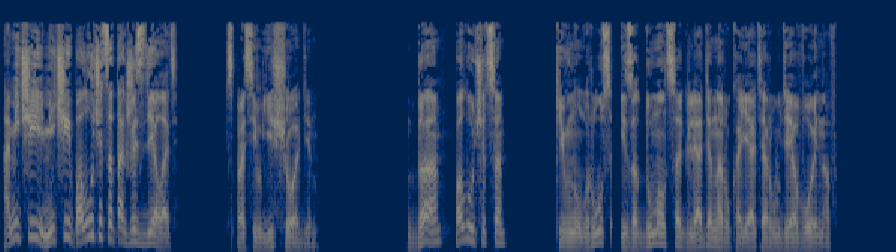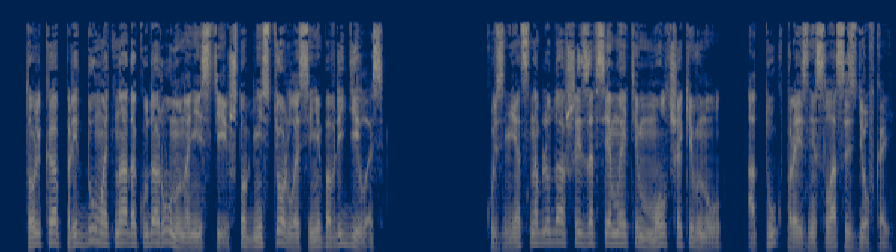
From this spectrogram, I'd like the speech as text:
«А мечи, мечи получится так же сделать?» — спросил еще один. «Да, получится», — кивнул Рус и задумался, глядя на рукоять орудия воинов. «Только придумать надо, куда руну нанести, чтоб не стерлась и не повредилась». Кузнец, наблюдавший за всем этим, молча кивнул, а Тук произнесла с издевкой.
